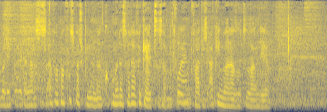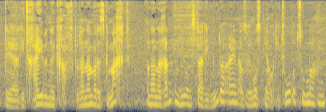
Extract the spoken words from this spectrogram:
überlegt man, dann lass uns einfach mal Fußball spielen und dann gucken wir, dass wir dafür Geld zusammenkriegen. Cool. Und Fatih Akin war da sozusagen der, der, die treibende Kraft. Und dann haben wir das gemacht und dann rannten die uns da die Bude ein. Also wir mussten ja auch die Tore zumachen.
